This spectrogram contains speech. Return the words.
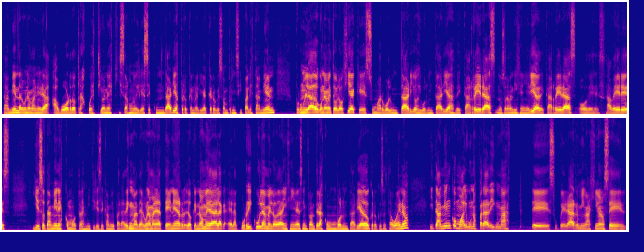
también de alguna manera aborda otras cuestiones, quizás uno diría secundarias, pero que en realidad creo que son principales también. Por un lado, con una metodología que es sumar voluntarios y voluntarias de carreras, no solamente de ingeniería, de carreras o de saberes y eso también es como transmitir ese cambio de paradigma. De alguna manera, tener lo que no me da la, la currícula, me lo da Ingeniería Sin Fronteras como un voluntariado, creo que eso está bueno. Y también como algunos paradigmas superar, me imagino, no sé,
